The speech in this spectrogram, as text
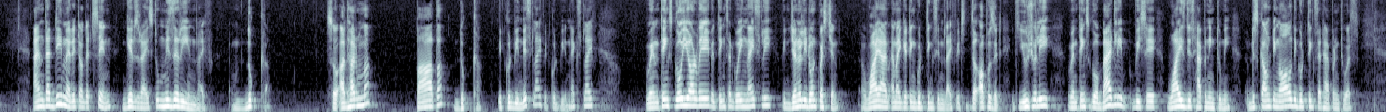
And that demerit or that sin gives rise to misery in life, um, dukkha. So, adharma, papa, dukkha. It could be in this life, it could be in next life. When things go your way, when things are going nicely, we generally don't question uh, why am I getting good things in life. It's the opposite. It's usually when things go badly, we say, Why is this happening to me? Discounting all the good things that happen to us.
